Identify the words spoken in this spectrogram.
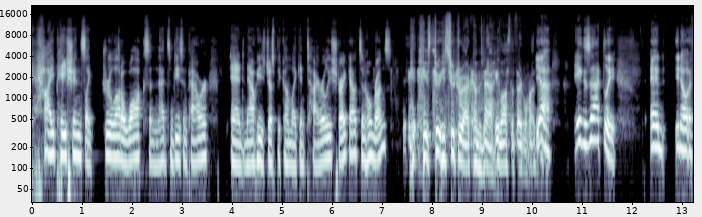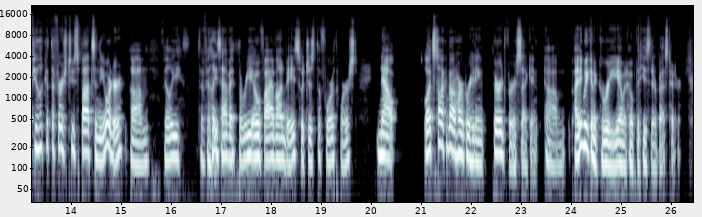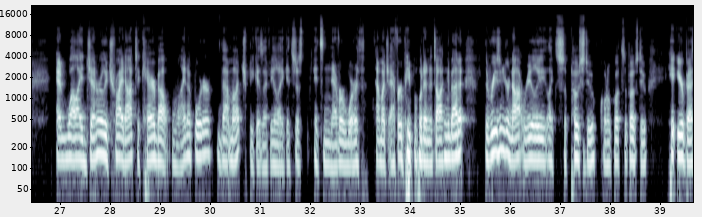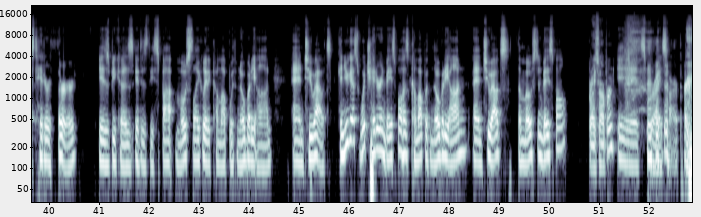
high patience, like drew a lot of walks and had some decent power. And now he's just become like entirely strikeouts and home runs. He's two he's two true outcomes now. He lost the third one. Yeah, exactly. And you know, if you look at the first two spots in the order, um, Philly the Phillies have a 305 on base, which is the fourth worst. Now, let's talk about Harper hitting third for a second. Um, I think we can agree. I would hope that he's their best hitter. And while I generally try not to care about lineup order that much because I feel like it's just it's never worth how much effort people put into talking about it, the reason you're not really like supposed to, quote unquote supposed to, hit your best hitter third is because it is the spot most likely to come up with nobody on and two outs. Can you guess which hitter in baseball has come up with nobody on and two outs the most in baseball? Bryce Harper? It's Bryce Harper.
